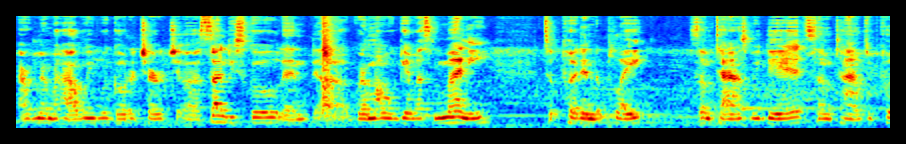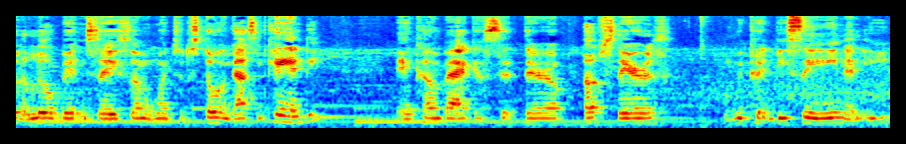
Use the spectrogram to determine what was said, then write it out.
I remember how we would go to church, uh, Sunday school, and uh, Grandma would give us money to put in the plate. Sometimes we did. Sometimes we put a little bit and say someone went to the store and got some candy and come back and sit there up, upstairs we couldn't be seen and eat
